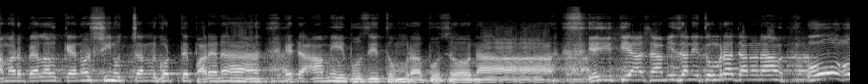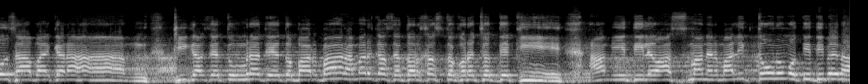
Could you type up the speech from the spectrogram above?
আমার বেলাল কেন সিন উচ্চারণ করতে পারে না? এটা আমি বুঝি, তোমরা বুঝো না। এই ইতিহাস আমি জানি, তোমরা জানো না। ও ঠিক আছে, তোমরা যেহেতু বারবার আমার কাছে দরখাস্ত করেছ, দেখি। আমি দিলেও আসমানের মালিক তো অনুমতি দিবে না।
